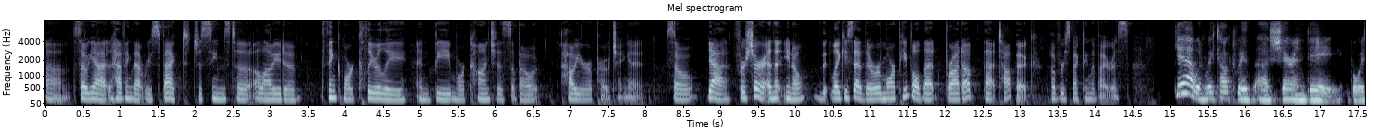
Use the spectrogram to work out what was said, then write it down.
Um, so, yeah, having that respect just seems to allow you to think more clearly and be more conscious about how you're approaching it. So, yeah, for sure. And that, you know, th- like you said, there were more people that brought up that topic of respecting the virus. Yeah, when we talked with uh, Sharon Day, Bois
